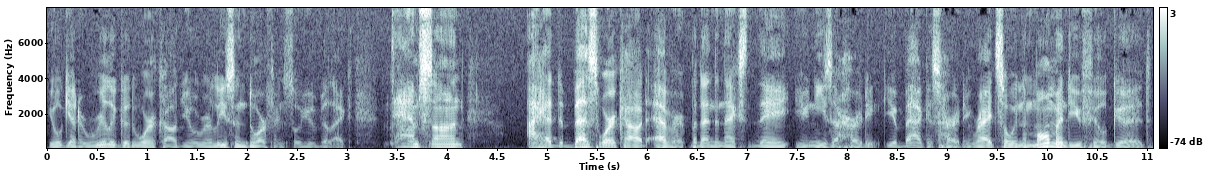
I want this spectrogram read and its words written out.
You'll get a really good workout. You'll release endorphins. So you'll be like, "Damn, son, I had the best workout ever." But then the next day, your knees are hurting, your back is hurting, right? So in the moment you feel good,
